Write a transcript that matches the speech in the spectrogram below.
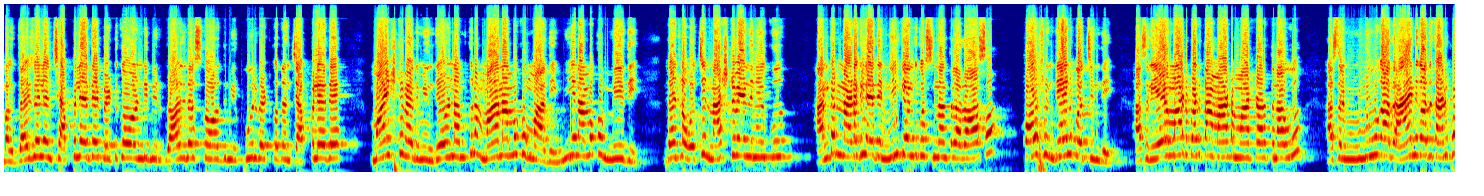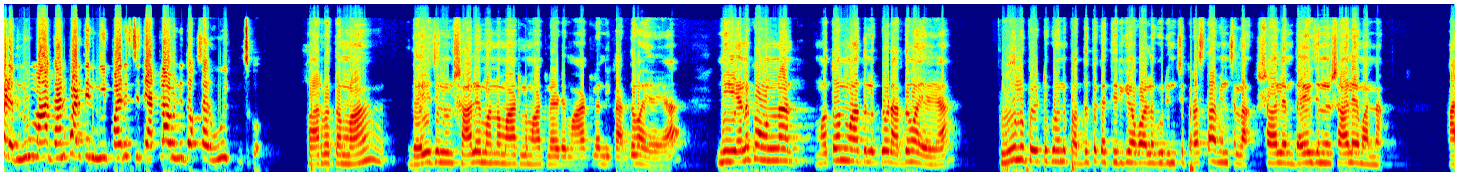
మాకు దయచేసి చెప్పలేదే పెట్టుకోవండి. మీరు గాజులు వేసుకోవద్దు మీరు పూలు పెట్టుకోవద్దని చెప్పలేదే. మా ఇష్టం అది. మేము దేవుడు నమ్ముకున్నాం. మా నమ్మకం మాది. మీ నమ్మకం మీది. దాంట్లో వచ్చి నష్టమైంది నీకు? అందరిని అడగలేదు నీకెందుకు వస్తుంది అంత రాసం పౌరుషం దేనికి వచ్చింది? అసలు ఏ మాట పడితే మాట మాట్లాడుతున్నావు? అసలు నువ్వు కాదు ఆయన కాదు కనపడదు. నువ్వు మాకు కనపడితే నీ పరిస్థితి ఎట్లా ఉండేది ఒకసారి ఊహించుకో. పార్వతమ్మ దైవజనులు శాలేమన్న మాటలు మాట్లాడే మాటలు నీకు అర్థమయ్యాయా? నీ వెనక ఉన్న మతోన్మాదులకు కూడా అర్థమయ్యాయా? పూలు పెట్టుకొని పద్ధతిగా తిరిగే వాళ్ళ గురించి ప్రస్తావించలా శాలేం దైవజనులు శాలేమన్న. ఆ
